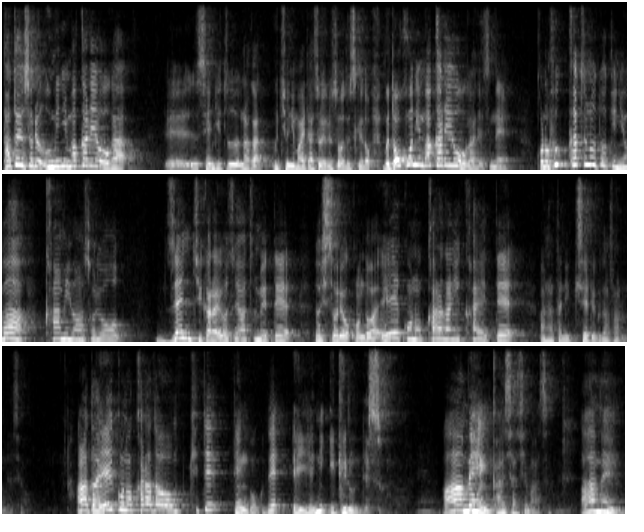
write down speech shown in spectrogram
たとえそれを海に巻かれようが、えー、先日なんか宇宙に巻いた人がいるそうですけどどこに巻かれようがですねこの復活の時には神はそれを全地から寄せ集めてそしてそれを今度は栄光の体に変えてあなたに着せてくださるんですよ。あなたは栄光の体を着て天国で永遠に生きるんです。アーメン感謝します。アーメン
